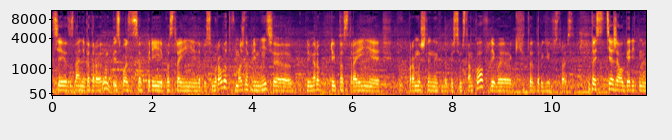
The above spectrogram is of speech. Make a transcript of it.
Те знания, которые ну, используются при построении, допустим, роботов, можно применить, э, к примеру, при построении промышленных, допустим, станков, либо каких-то других устройств. Ну, то есть те же алгоритмы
